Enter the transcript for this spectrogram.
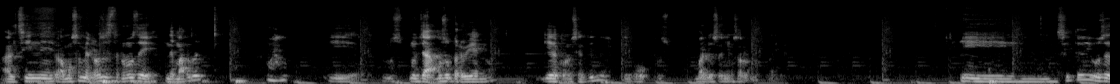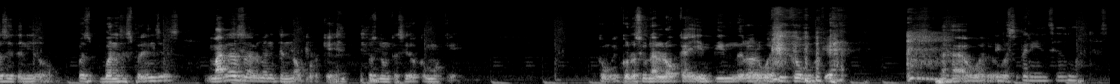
al cine, vamos a mirar los estrenos de, de Marvel. Ajá. Y nos, nos llevamos súper bien, ¿no? Y la conocí en Tinder. Tengo pues, varios años hablando con ella. Y sí te digo, o sea, sí he tenido pues buenas experiencias. Malas realmente no, porque pues nunca he sido como que como que conocí una loca ahí en Tinder o algo así como que ajá, o algo así. experiencias malas.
